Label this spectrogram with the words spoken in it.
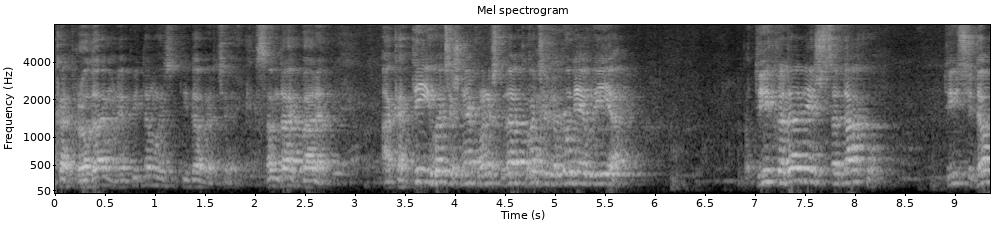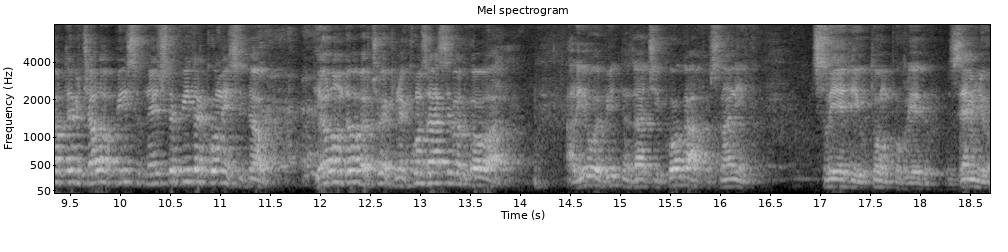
kad prodajemo, ne pitamo jesi ti dobar čovjek, sam daj pare. A kad ti hoćeš nekom nešto dati, hoćeš da bude evlija. Pa ti kad dadneš sadaku, ti si dao tebi čalo pisat, neće te pitat kome si dao. Je on dobar čovjek, nekom za sebe odgovara. Ali ovo je bitno, znači koga poslanik slijedi u tom pogledu, zemlju.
